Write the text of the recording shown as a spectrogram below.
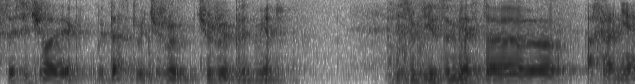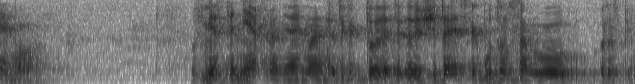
что если человек вытаскивает чужой, чужой предмет из, из места охраняемого вместо неохраняемое, это, как, то, это э, считается, как будто он сам его разбил.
